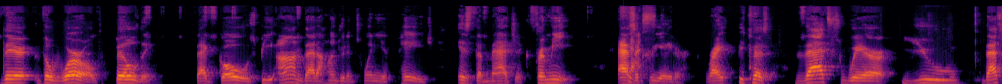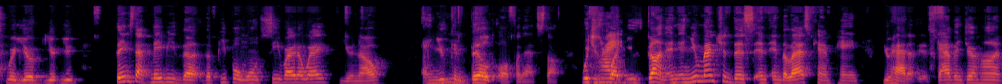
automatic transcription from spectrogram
there the world building that goes beyond that 120th page is the magic for me as a creator right? Because that's where you that's where you're you you things that maybe the the people won't see right away you know and you can build off of that stuff which is Right. what you've done and and you mentioned this in in the last campaign. You had a scavenger hunt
